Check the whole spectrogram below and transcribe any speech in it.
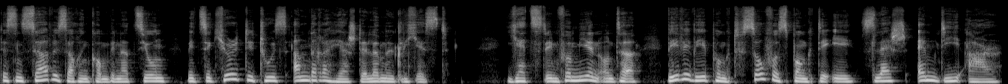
dessen Service auch in Kombination mit Security Tools anderer Hersteller möglich ist. Jetzt informieren unter www.sophos.de/mdr.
